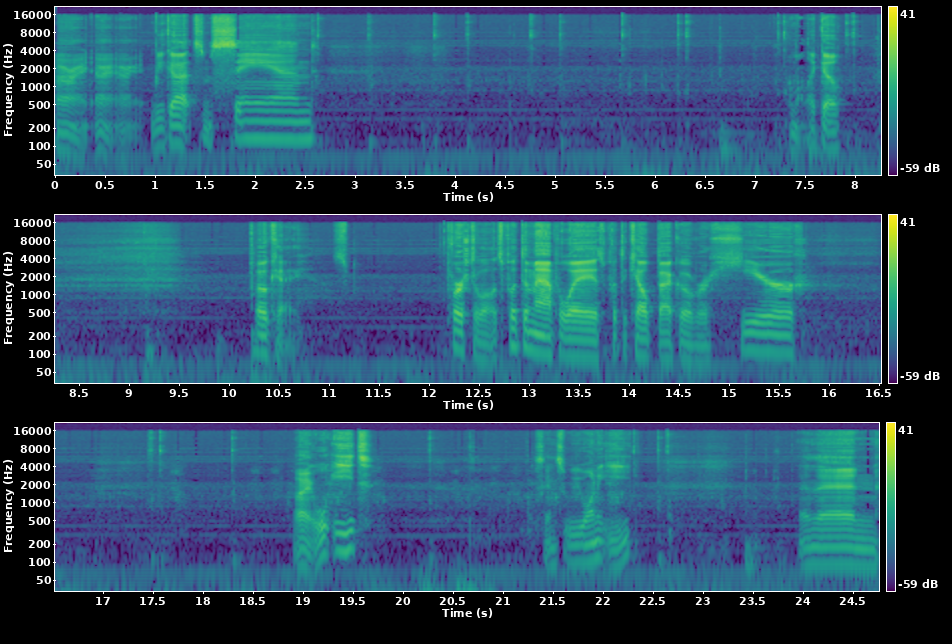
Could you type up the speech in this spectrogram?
Alright, alright, alright. We got some sand. Come on, let go. Okay. First of all, let's put the map away. Let's put the kelp back over here. Alright, we'll eat. Since we want to eat. And then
